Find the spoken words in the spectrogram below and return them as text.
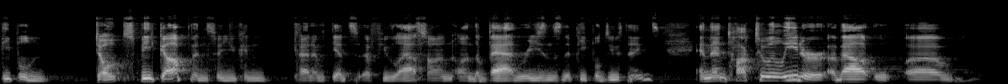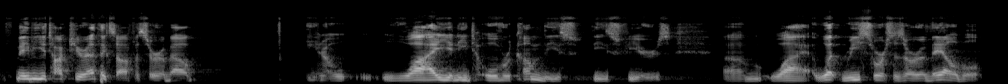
people don't speak up. And so you can kind of get a few laughs on, on the bad reasons that people do things. And then talk to a leader about uh, maybe you talk to your ethics officer about you know why you need to overcome these these fears um, why what resources are available.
